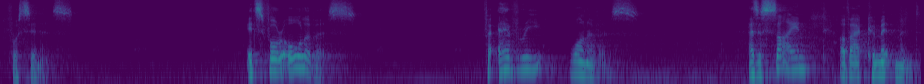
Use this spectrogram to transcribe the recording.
for sinners. It's for all of us, for every one of us, as a sign of our commitment,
